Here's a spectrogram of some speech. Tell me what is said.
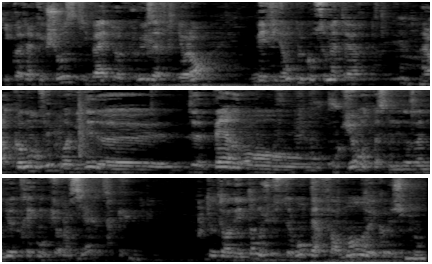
qui préfèrent quelque chose qui va être plus affriolant, mais finalement plus consommateur. Alors comment on fait pour éviter de, de perdre en concurrence, parce qu'on est dans un milieu très concurrentiel, tout en étant justement performant écologiquement?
